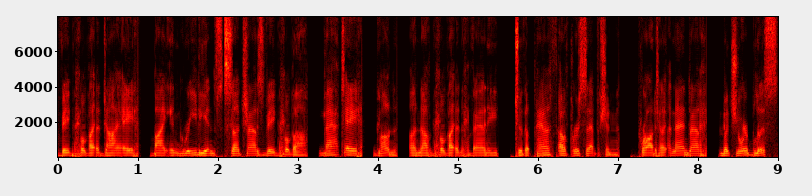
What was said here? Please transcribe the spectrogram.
Vighavadaye, by ingredients such as Vighava, Gate, Gun, Anubhavadhavani, to the path of perception, Pradha Ananda, mature bliss,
